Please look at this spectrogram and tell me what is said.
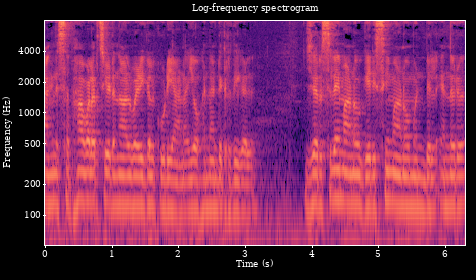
അങ്ങനെ സഭാ വളർച്ചയുടെ നാൾ വഴികൾ കൂടിയാണ് യോഹന്നാന്റെ കൃതികൾ. ജെറുസലേമാണോ ഗെരിസീമാണോ മുൻപിൽ എന്നൊരു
